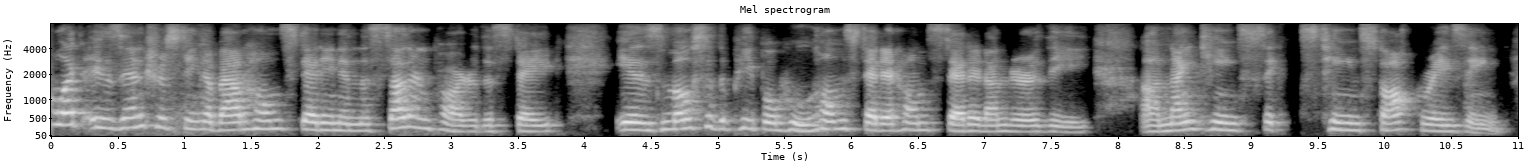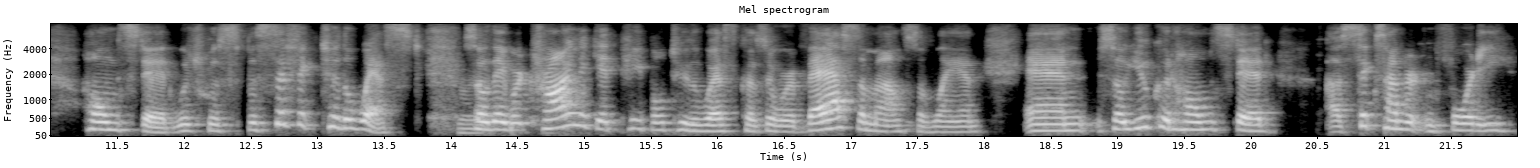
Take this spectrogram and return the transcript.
what is interesting about homesteading in the southern part of the state is most of the people who homesteaded homesteaded under the uh, 1916 stock raising homestead, which was specific to the West. So they were trying to get people to the West because there were vast amounts of land. And so you could homestead uh, 640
